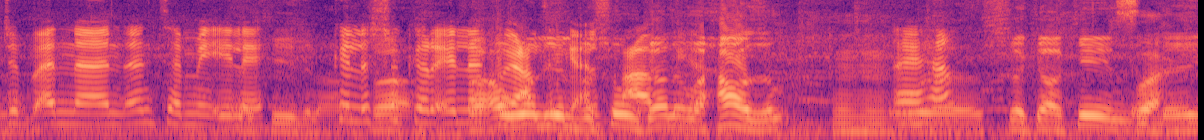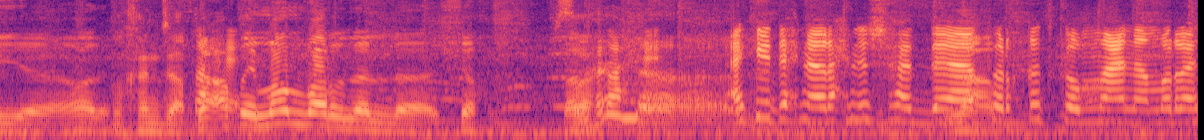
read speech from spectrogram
يجب أن ننتمي إليه أكيد نعم كل ف- الشكر لك فأول ويعطيك الف يلبسون كانوا عافية محازم. السكاكين صح. اللي هي هذا الخنجر صحيح. تعطي منظر للشخص صحيح آه، أكيد إحنا راح نشهد نعم. فرقتكم معنا مرة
